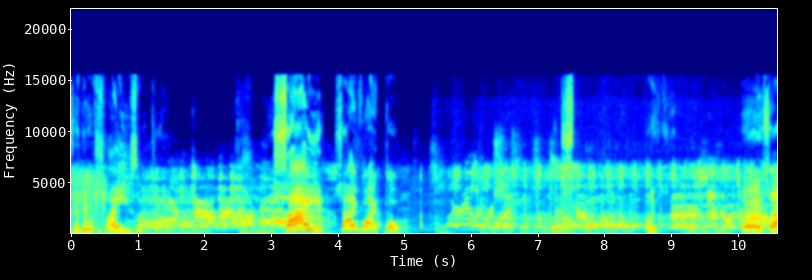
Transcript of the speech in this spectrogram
Quero sair isso aqui. Sai! Sai, Michael! Where is everyone? Ei, sai!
